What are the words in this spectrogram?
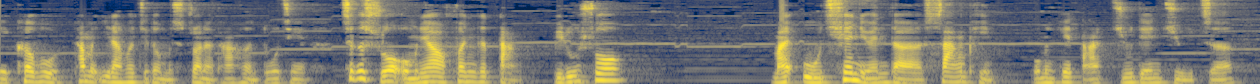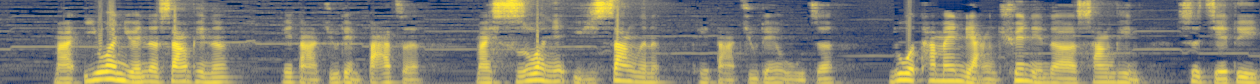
给客户，他们依然会觉得我们是赚了他很多钱。这个时候，我们要分个档，比如说买五千元的商品，我们可以打九点九折；买一万元的商品呢，可以打九点八折；买十万元以上的呢，可以打九点五折。如果他买两千元的商品，是绝对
